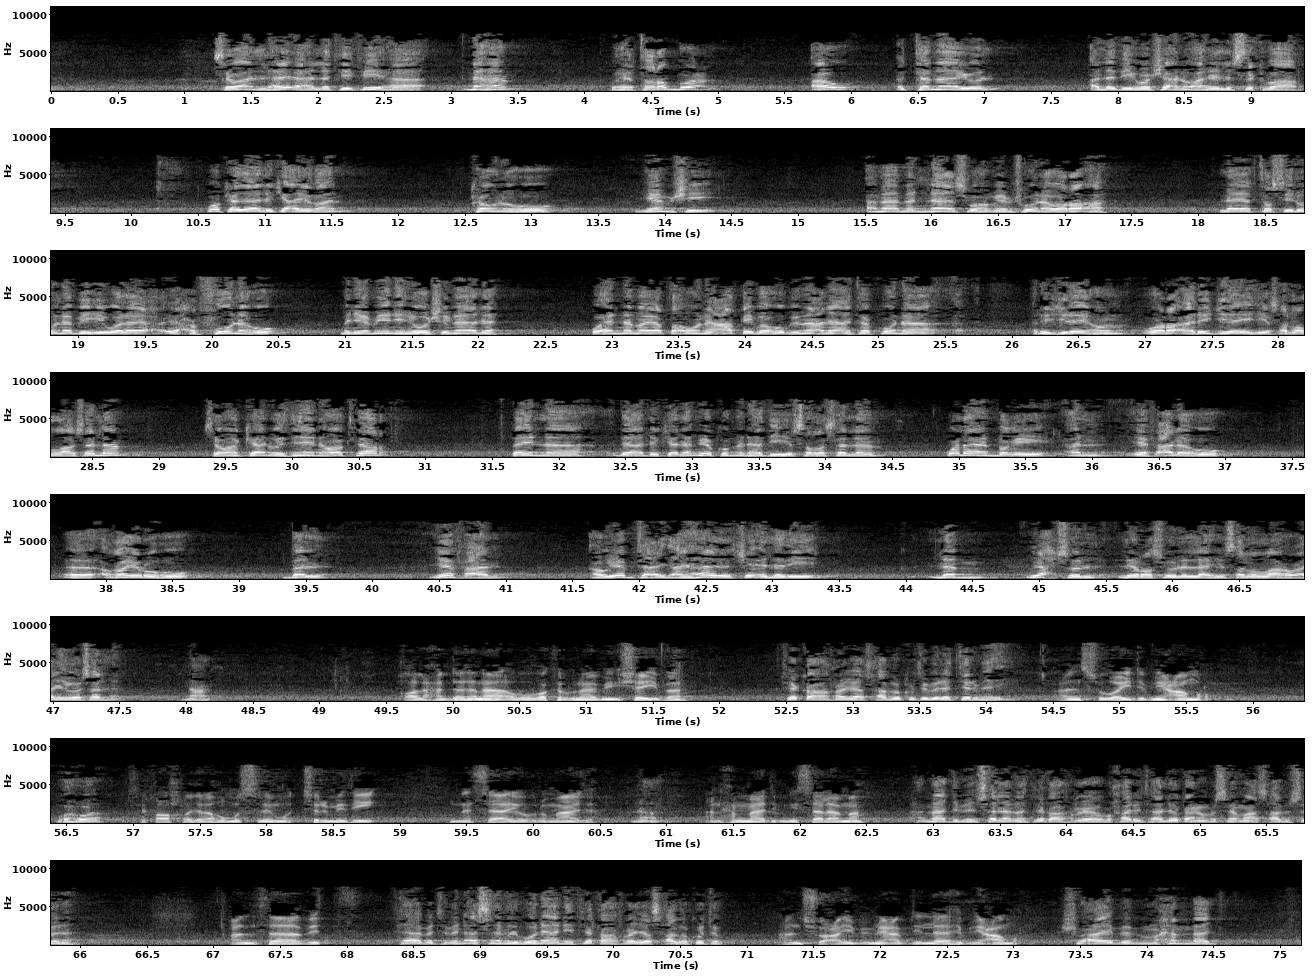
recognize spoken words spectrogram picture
سواء الهيئة التي فيها نهم وهي تربع أو التمايل الذي هو شأن أهل الاستكبار. وكذلك أيضا كونه يمشي أمام الناس وهم يمشون وراءه لا يتصلون به ولا يحفونه من يمينه وشماله وإنما يطعون عقبه بمعنى أن تكون رجليهم وراء رجليه صلى الله عليه وسلم سواء كانوا اثنين أو أكثر فإن ذلك لم يكن من هديه صلى الله عليه وسلم ولا ينبغي أن يفعله آه، غيره بل يفعل أو يبتعد عن هذا الشيء الذي لم يحصل لرسول الله صلى الله عليه وسلم. نعم. قال حدثنا أبو بكر بن أبي شيبة ثقة أخرج أصحاب الكتب إلى الترمذي. عن سويد بن عمرو وهو؟ ثقة أخرج له مسلم والترمذي النسائي وابن ماجه. نعم. عن حماد بن سلمة حماد بن سلمة ثقة أخرجه البخاري تعليقا ومسلم وأصحاب السنن عن ثابت. ثابت بن أسلم البناني ثقة أخرج أصحاب الكتب. عن شعيب بن عبد الله بن عمرو. شعيب بن محمد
